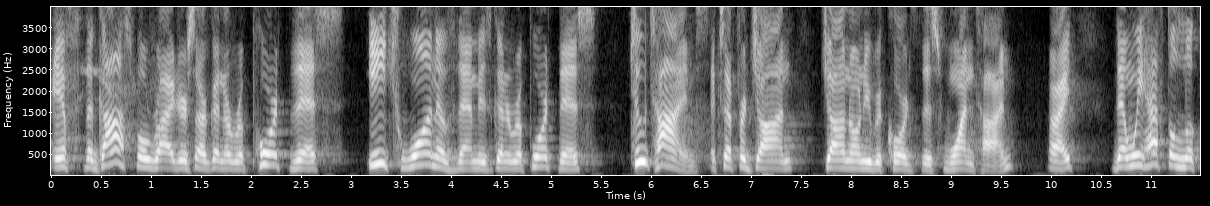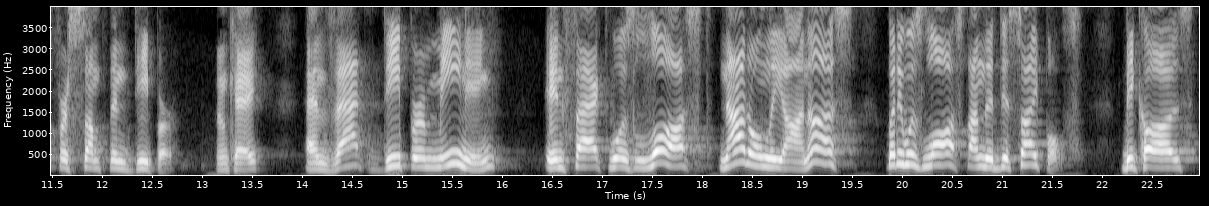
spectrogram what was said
if the gospel writers are going to report this, each one of them is going to report this two times, except for John. John only records this one time. All right. Then we have to look for something deeper. Okay. And that deeper meaning, in fact, was lost not only on us, but it was lost on the disciples because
